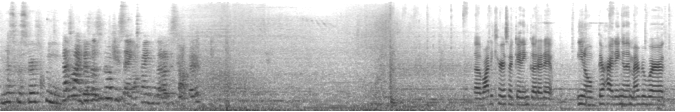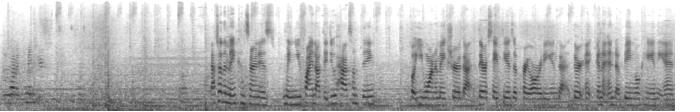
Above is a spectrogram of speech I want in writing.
You guys can search me. That's fine, just listen to what she's saying, okay? Let her just talk. Okay? The body carriers are getting good at it. You know, they're hiding them everywhere. You wanna come in here? That's why the main concern is when you find out they do have something, but you want to make sure that their safety is a priority and that they're going to end up being okay in the end.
